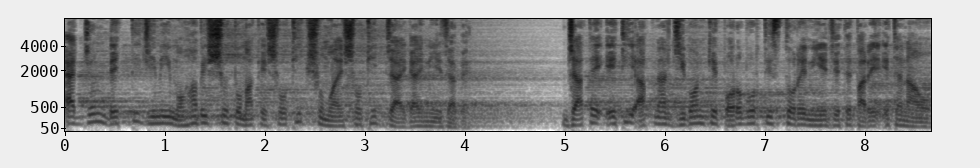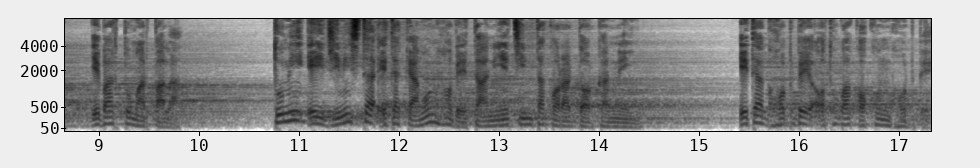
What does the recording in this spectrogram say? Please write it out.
একজন ব্যক্তি যিনি মহাবিশ্ব তোমাকে সঠিক সময়ে সঠিক জায়গায় নিয়ে যাবে, যাতে এটি আপনার জীবনকে পরবর্তী স্তরে নিয়ে যেতে পারে, এটা নাও, এবার তোমার পালা। তুমি এই জিনিসটা এটা কেমন হবে তা নিয়ে চিন্তা করার দরকার নেই। এটা ঘটবে অথবা কখন ঘটবে।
